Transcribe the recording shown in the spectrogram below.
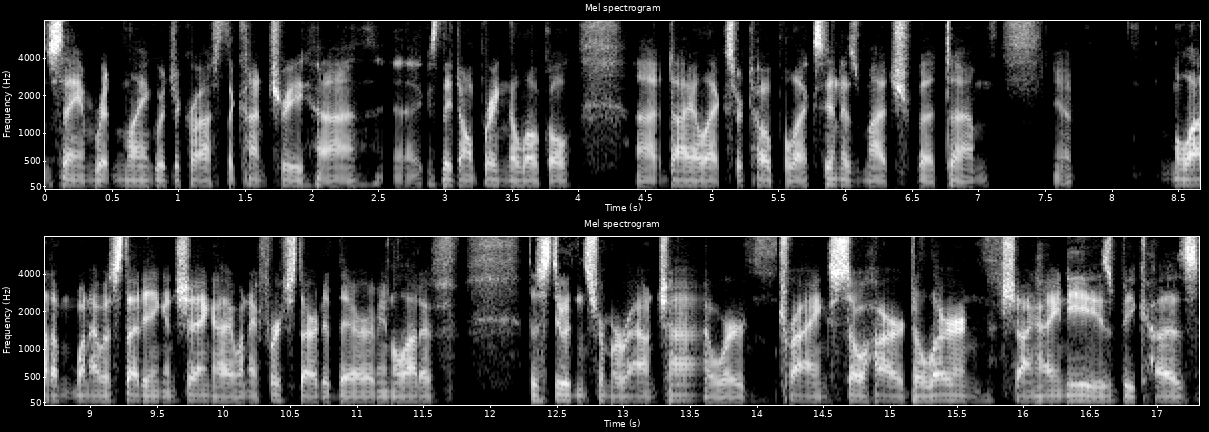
same written language across the country because uh, uh they don't bring the local uh, dialects or topolects in as much. But um, you know, a lot of when I was studying in Shanghai when I first started there, I mean, a lot of the students from around China were trying so hard to learn Shanghainese because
